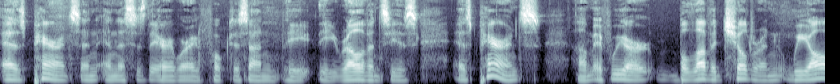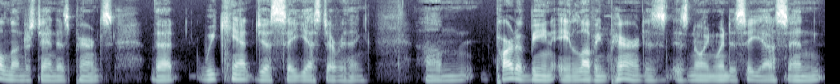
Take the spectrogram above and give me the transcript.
as parents, and, and this is the area where I focus on the, the relevancy is as parents, um, if we are beloved children, we all understand as parents that we can't just say yes to everything. Um, part of being a loving parent is, is knowing when to say yes and,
